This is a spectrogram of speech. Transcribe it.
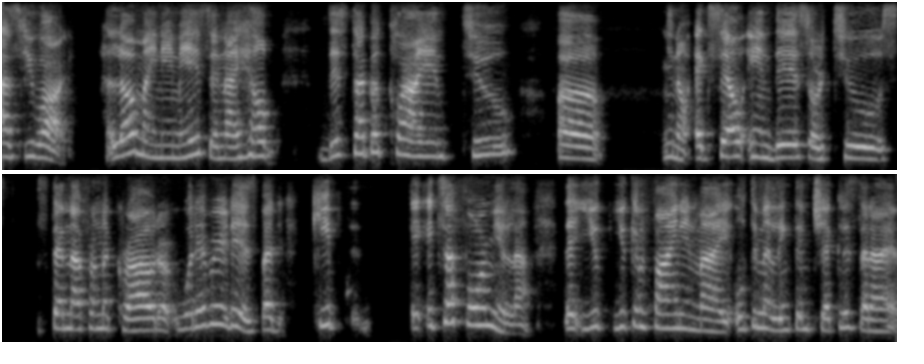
as you are. Hello my name is and i help this type of client to uh, you know excel in this or to stand out from the crowd or whatever it is but keep it's a formula that you you can find in my ultimate linkedin checklist that i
